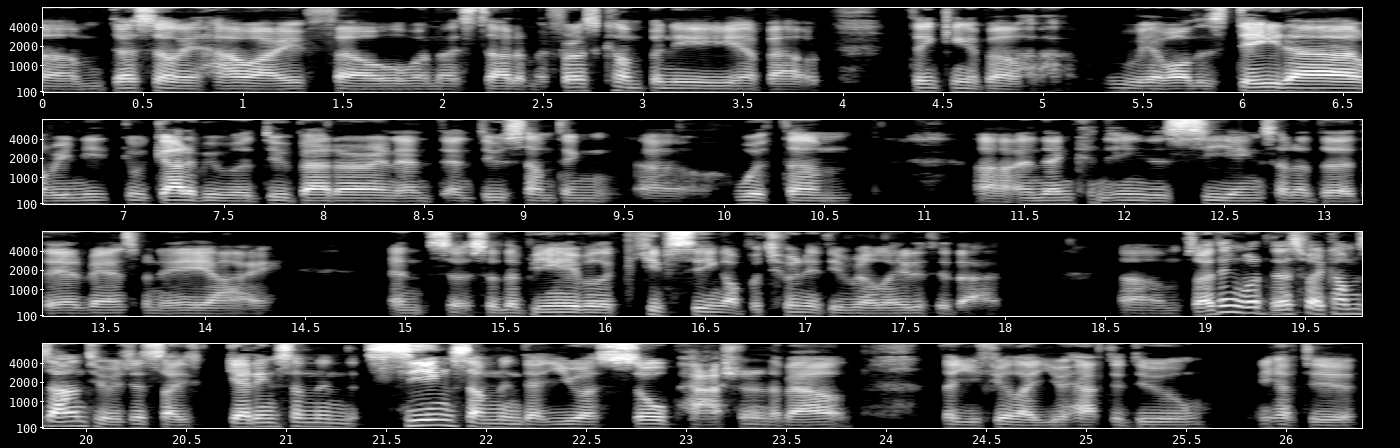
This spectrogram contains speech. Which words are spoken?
um, that's certainly how I felt when I started my first company about thinking about we have all this data we need we got to be able to do better and and, and do something uh, with them uh, and then continue to seeing sort of the, the advancement in AI and so so that being able to keep seeing opportunity related to that. Um, so I think what that's what it comes down to is just like getting something seeing something that you are so passionate about that you feel like you have to do you have to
